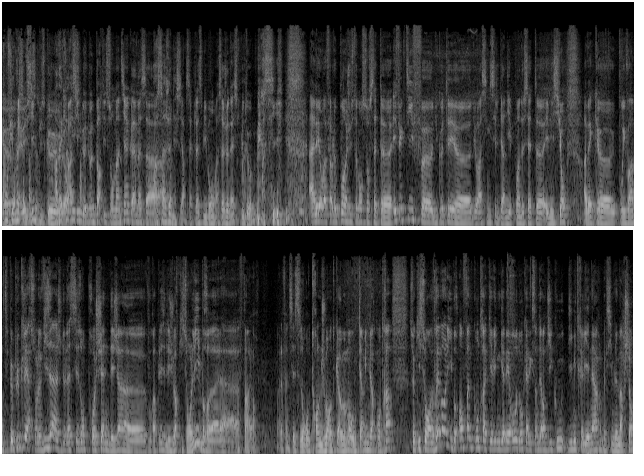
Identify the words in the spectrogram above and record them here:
confirmé cette réussite, puisque Avec le Racing doit une bonne partie de son maintien quand même à sa, à sa jeunesse. À sa classe biberon, à sa jeunesse plutôt. Merci. Allez, on va faire le point justement sur cet euh, effectif euh, du côté euh, du Racing. C'est le dernier point de cette euh, émission. Avec, euh, pour y voir un petit peu plus clair sur le visage de la saison prochaine, déjà, vous vous rappelez les joueurs qui sont libres à la fin. Alors, à la fin de cette saison, au 30 juin, en tout cas au moment où terminent leur contrat. Ceux qui sont vraiment libres en fin de contrat, Kevin Gabero, donc Alexander Djikou, Dimitri Liénard, Maxime Le Marchand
